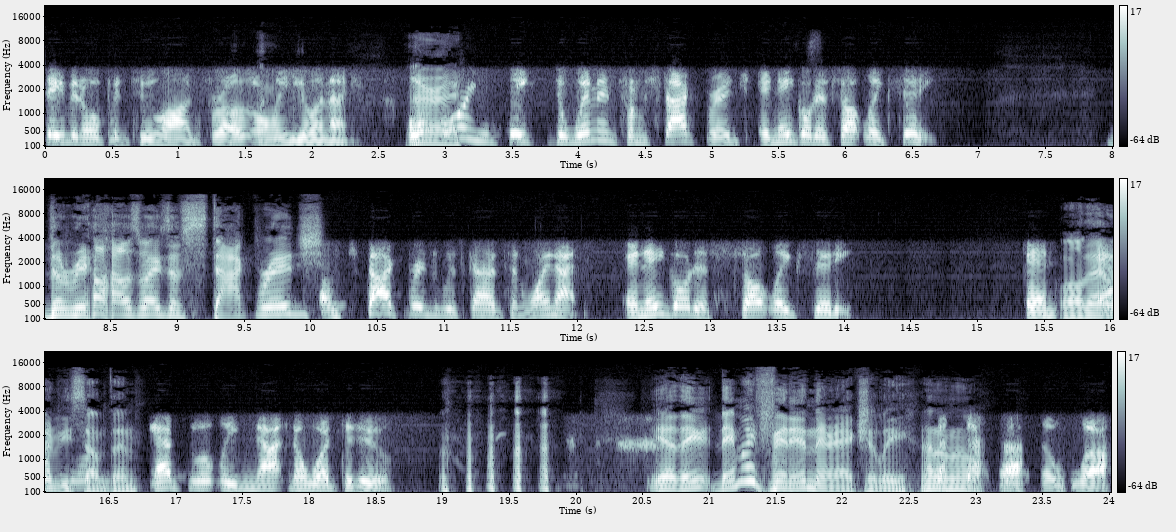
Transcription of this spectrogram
they've been open too long for only you and I. Or, right. or you take the women from Stockbridge and they go to Salt Lake City, The Real Housewives of Stockbridge. of Stockbridge, Wisconsin. Why not? And they go to Salt Lake City. And Well, that would be something. Absolutely not know what to do. Yeah, they they might fit in there. Actually, I don't know. well,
